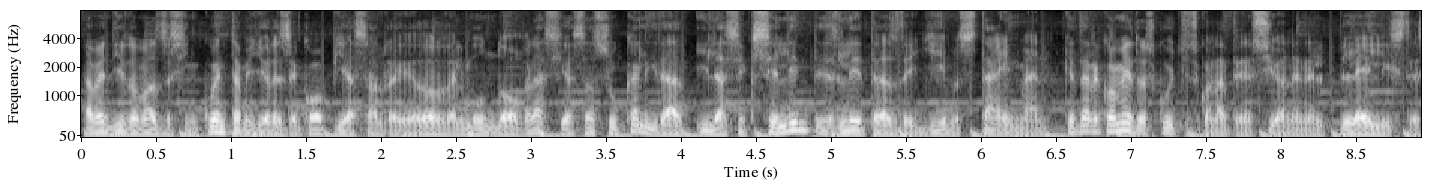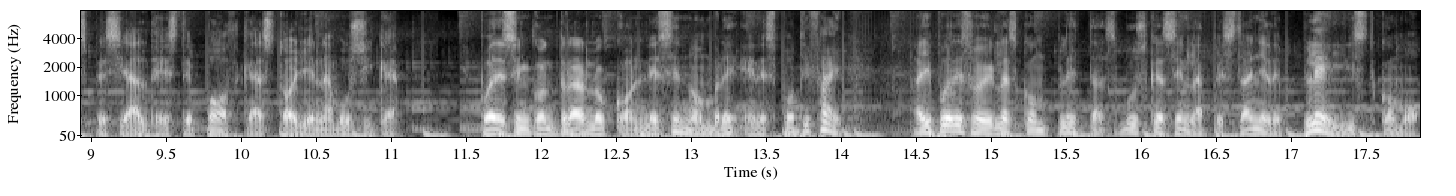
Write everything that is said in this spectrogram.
ha vendido más de 50 millones de copias alrededor del mundo gracias a su calidad y las excelentes letras de Jim Steinman, que te recomiendo escuches con atención en el playlist especial de este podcast Hoy en la Música. Puedes encontrarlo con ese nombre en Spotify. Ahí puedes oírlas completas. Buscas en la pestaña de playlist como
